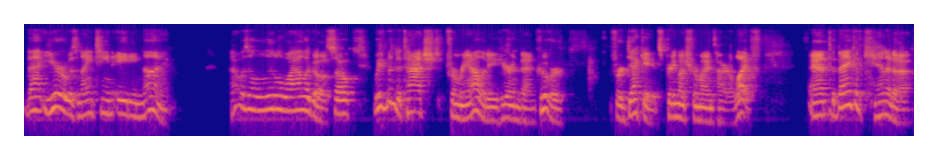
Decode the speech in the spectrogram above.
That year was 1989. That was a little while ago. So we've been detached from reality here in Vancouver for decades, pretty much for my entire life. And the Bank of Canada,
